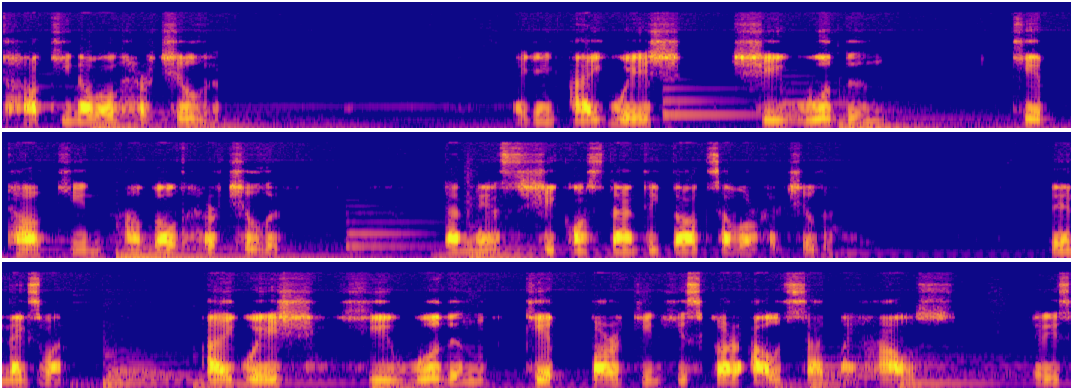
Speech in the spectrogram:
talking about her children. Again, I wish she wouldn't keep talking about her children. That means she constantly talks about her children. The next one. I wish he wouldn't keep parking his car outside my house. It is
